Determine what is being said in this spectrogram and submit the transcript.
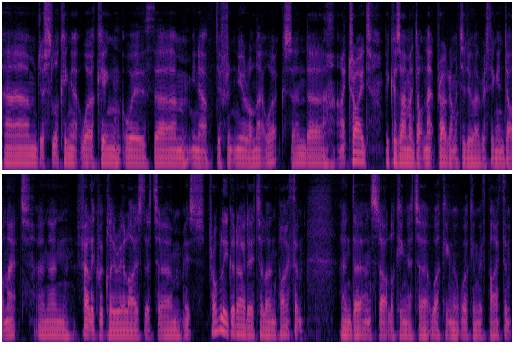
um, just looking at working with um, you know different neural networks, and uh, I tried because I'm a .NET programmer to do everything in .NET, and then fairly quickly realised that um, it's probably a good idea to learn Python, and uh, and start looking at uh, working working with Python.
